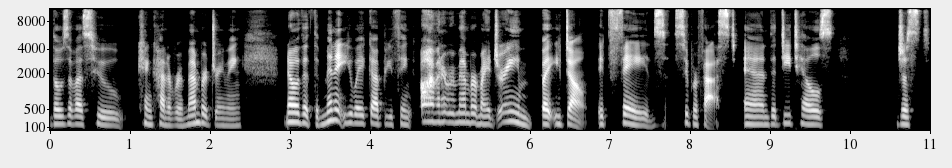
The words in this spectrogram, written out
Those of us who can kind of remember dreaming know that the minute you wake up, you think, oh, I'm going to remember my dream, but you don't. It fades super fast and the details just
